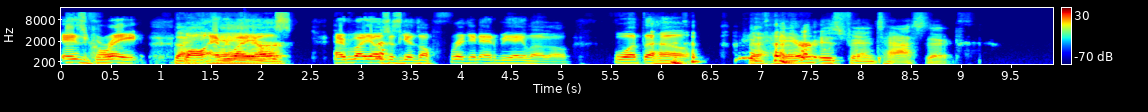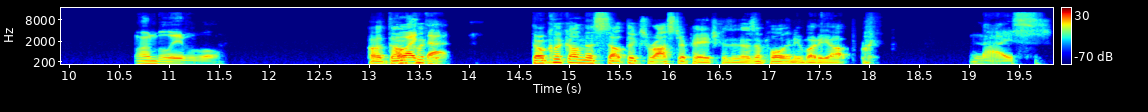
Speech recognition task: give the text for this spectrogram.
is great. The while everybody else everybody else just gets a freaking NBA logo. What the hell? The hair is fantastic. Unbelievable. Oh, don't like click, that. Don't click on the Celtics roster page because it doesn't pull anybody up. Nice.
